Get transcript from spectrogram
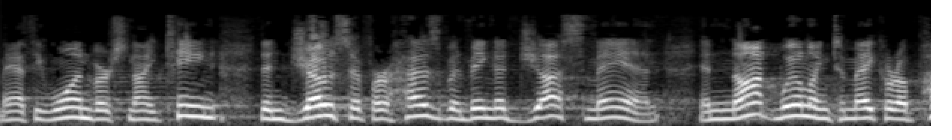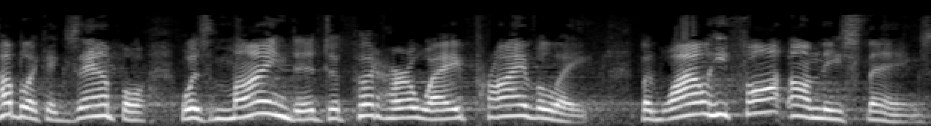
Matthew 1 verse 19, then Joseph, her husband, being a just man and not willing to make her a public example, was minded to put her away privately. But while he thought on these things,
